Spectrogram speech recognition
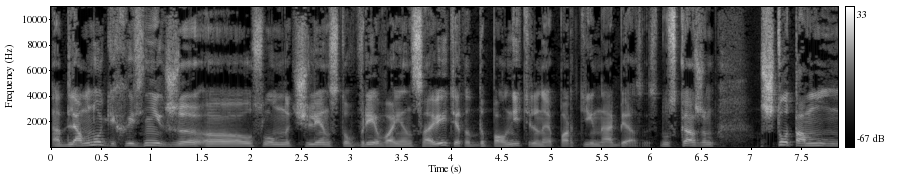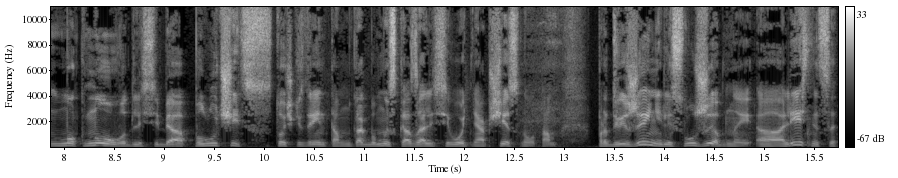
А для многих из них же, э, условно, членство в Реввоенсовете – это дополнительная партийная обязанность. Ну, скажем, что там мог нового для себя получить с точки зрения, там, ну, как бы мы сказали сегодня, общественного там, продвижения или служебной э, лестницы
